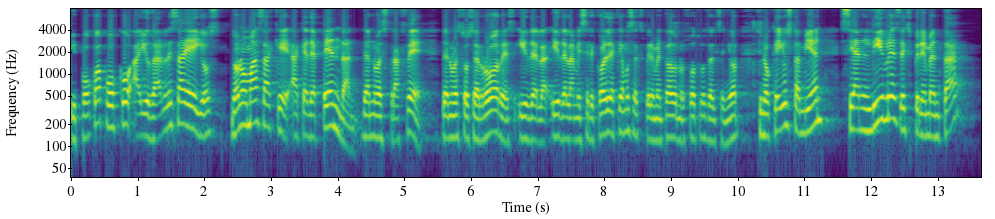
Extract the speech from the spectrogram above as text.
y poco a poco ayudarles a ellos, no nomás a que, a que dependan de nuestra fe, de nuestros errores y de, la, y de la misericordia que hemos experimentado nosotros del Señor, sino que ellos también sean libres de experimentar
